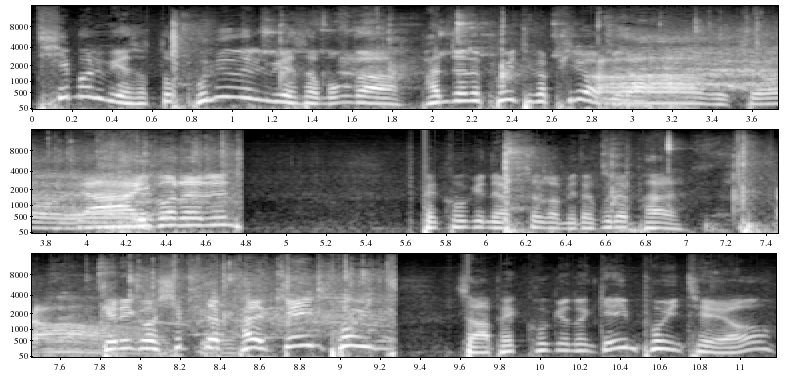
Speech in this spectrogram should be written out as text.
팀을 위해서 또 본인을 위해서 뭔가 반전의 포인트가 필요합니다. 아, 그렇죠. 예. 야 이번에는 백호균이 앞서갑니다. 9대 8. 아, 그리고 10대 8 게임 포인트. 자 백호균은 게임 포인트예요.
